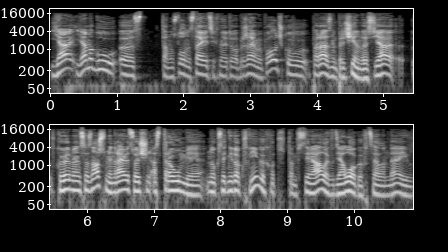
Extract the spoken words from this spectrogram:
Я, я могу э, там условно ставить их на эту воображаемую полочку по разным причинам. То есть я в какой-то момент осознал, что мне нравится очень остроумие. Ну, кстати, не только в книгах, вот там в сериалах, в диалогах в целом, да, и в,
